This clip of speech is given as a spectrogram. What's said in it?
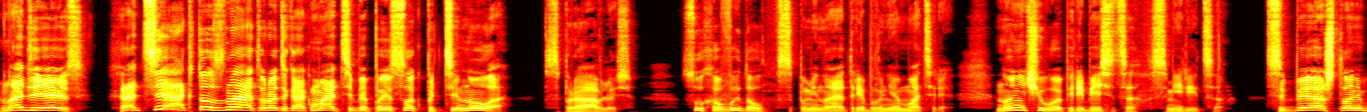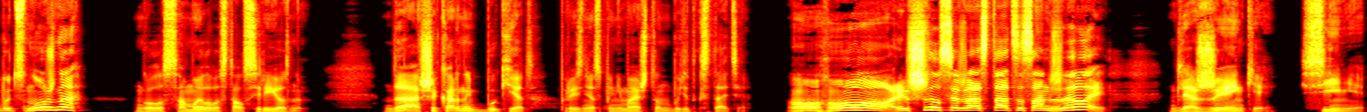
«Надеюсь. Хотя, кто знает, вроде как мать тебе поясок подтянула». «Справлюсь». Сухо выдал, вспоминая требования матери. Но ничего, перебесится, смирится. «Тебе что-нибудь нужно?» Голос Самойлова стал серьезным. «Да, шикарный букет произнес, понимая, что он будет кстати. «Ого! Решился же остаться с Анжелой?» «Для Женьки. Синие».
